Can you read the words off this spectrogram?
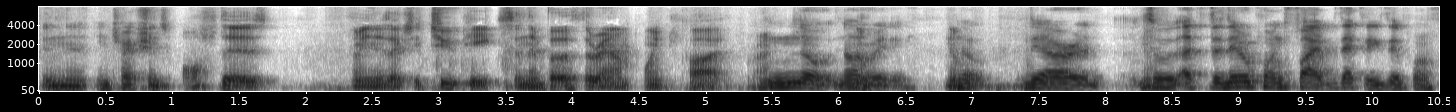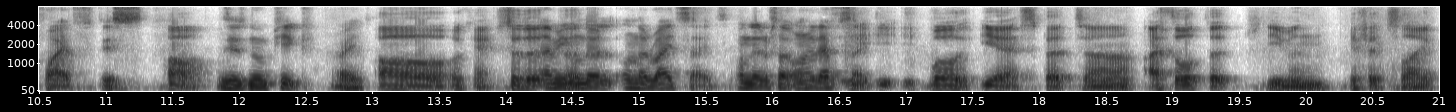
In the interactions off, there's, I mean, there's actually two peaks, and they're both around 0.5, right? No, not No? really. No? No. they are so at the 0.5 exactly 0.5. This Oh, there's no peak, right? oh, okay. So the I mean, the- on the on the right side, on the sorry, on the left side. Well, yes, but uh, I thought that even if it's like,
